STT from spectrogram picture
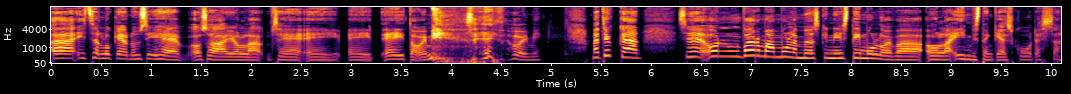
Ää, itse lukeudun siihen osaan, jolla se ei, ei, ei toimi. se ei toimi. Mä tykkään, se on varmaan mulle myöskin niin stimuloivaa olla ihmisten keskuudessa,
